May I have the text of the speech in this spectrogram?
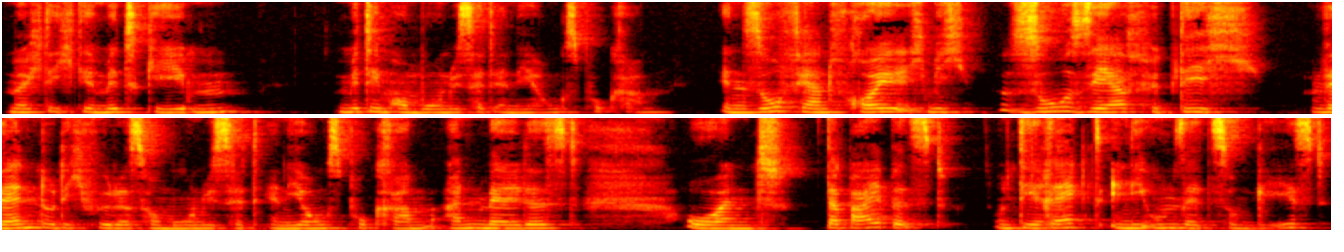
möchte ich dir mitgeben mit dem Hormon Reset Ernährungsprogramm. Insofern freue ich mich so sehr für dich, wenn du dich für das Hormon Reset Ernährungsprogramm anmeldest und dabei bist und direkt in die Umsetzung gehst.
